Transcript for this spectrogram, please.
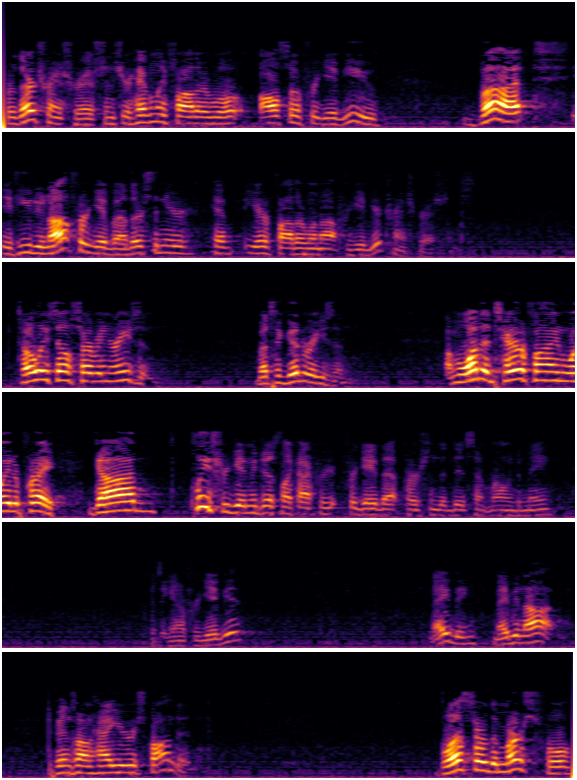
for their transgressions, your heavenly Father will also forgive you. But if you do not forgive others, then your, your Father will not forgive your transgressions. Totally self serving reason, but it's a good reason. I mean, what a terrifying way to pray. God, please forgive me just like I forgave that person that did something wrong to me. Is he going to forgive you? Maybe, maybe not. Depends on how you responded. Blessed are the merciful,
